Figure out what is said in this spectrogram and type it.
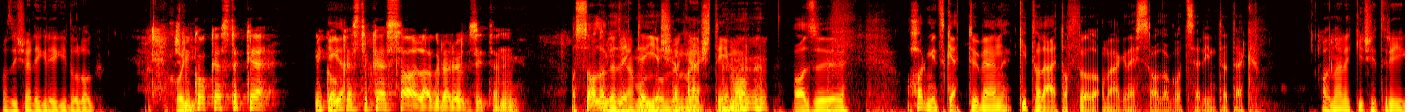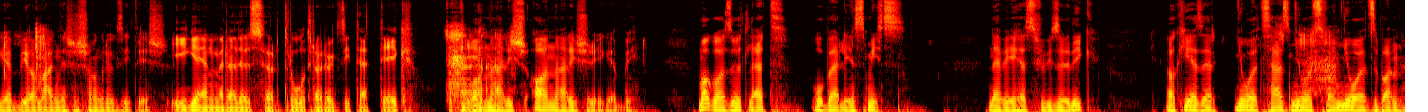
az is elég régi dolog. És mikor kezdtek el, mikor Igen? kezdtek el szallagra rögzíteni? A szalag az egy teljesen neked. más téma. Az ö, a 32-ben kitalálta föl a mágnes szalagot szerintetek. Annál egy kicsit régebbi a mágneses hangrögzítés. Igen, mert először drótra rögzítették. Annál is, annál is régebbi. Maga az ötlet Oberlin Smith nevéhez fűződik, aki 1888-ban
